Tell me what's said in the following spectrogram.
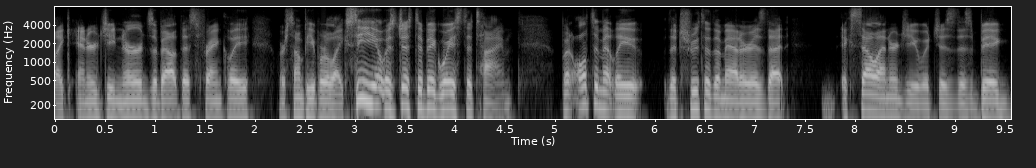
like energy nerds about this, frankly, where some people are like, "See, it was just a big waste of time," but ultimately, the truth of the matter is that Xcel Energy, which is this big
